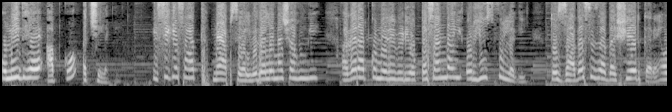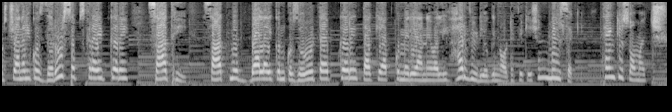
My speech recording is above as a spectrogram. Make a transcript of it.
उम्मीद है आपको अच्छी लगी। इसी के साथ मैं आपसे अलविदा लेना चाहूँगी। अगर आपको मेरी वीडियो पसंद आई और यूजफुल लगी तो ज़्यादा से ज़्यादा शेयर करें और चैनल को ज़रूर सब्सक्राइब करें। साथ ही, साथ में बेल आइकन को ज़रूर टैप करें ताकि आपको मेरी आने वाली हर वीडियो की नोटिफिकेशन मिल सके। थैंक यू सो मच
